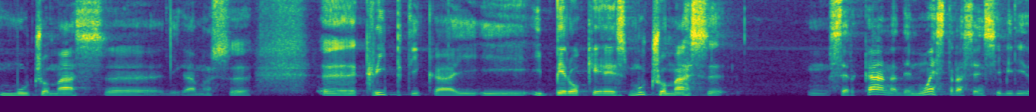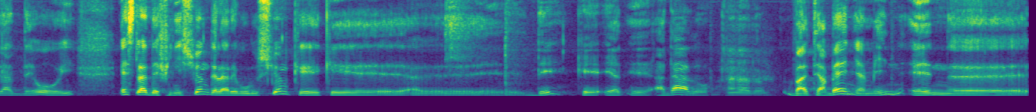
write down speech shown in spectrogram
mucho más, eh, digamos, críptica, y, y, y, pero que es mucho más cercana de nuestra sensibilidad de hoy es la definición de la revolución que, que, eh, de, que eh, ha, dado ha, dado Walter Benjamin en eh,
